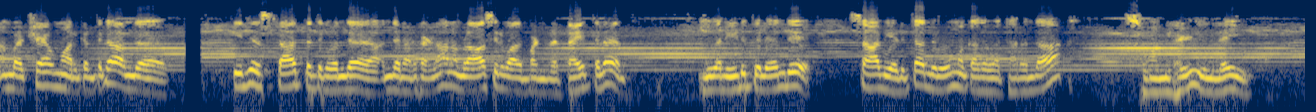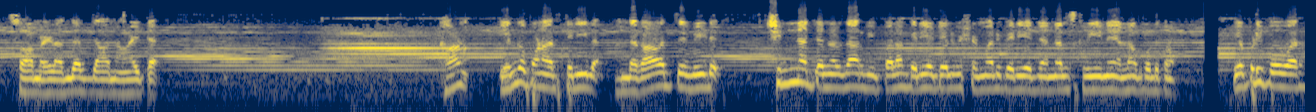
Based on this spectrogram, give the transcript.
நம்ம அக்ஷயமா இருக்கிறதுக்கு அந்த இது ஸ்தாத்தத்துக்கு வந்த அந்தனர்கள்லாம் நம்மள ஆசீர்வாதம் பண்ற டயத்துல இவர் இடுப்புல இருந்து சாவி எடுத்து அந்த ரூம கதவை திறந்தா சுவாமிகள் இல்லை. சுவாமிகள் அந்தர்தானம் ஆயிட்ட. காணும். எங்க போனார் தெரியல. அந்த காலத்து வீடு சின்ன ஜன்னல் தான் இருக்கு. இப்பெல்லாம் பெரிய டெலிவிஷன் மாதிரி பெரிய ஜன்னல் ஸ்கிரீனு எல்லாம் போட்டுக்கிறோம். எப்படி போவார்?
